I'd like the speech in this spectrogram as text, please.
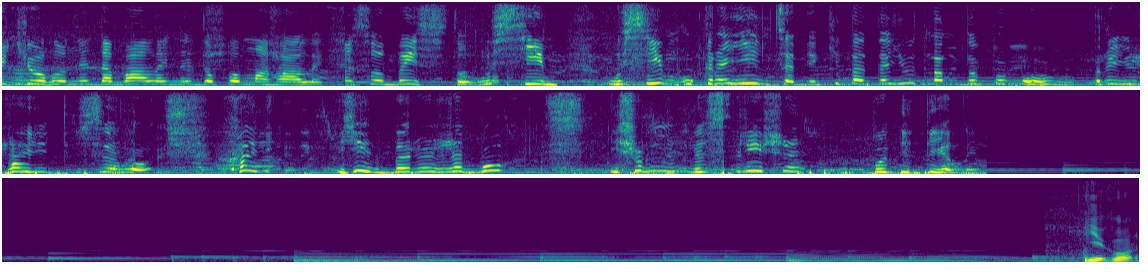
нічого не давали, не допомагали. Особисто усім, усім українцям, які надають нам допомогу, приїжджають в село. Хай їх береже Бог і щоб ми швидше побідили. Єгор,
